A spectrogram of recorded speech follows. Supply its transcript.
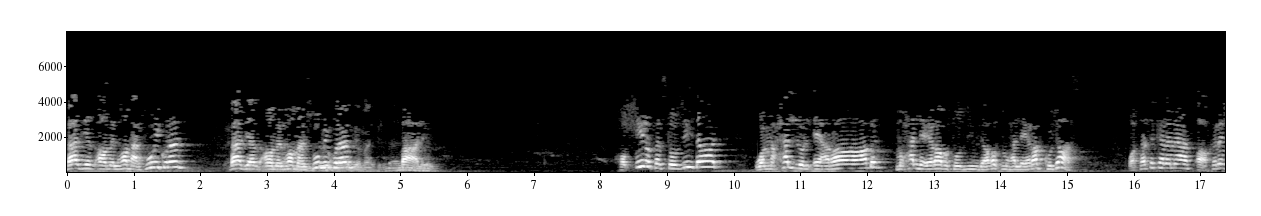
بعضی از عامل ها مرفوع می‌کنند بعضی از عامل ها منصوب می‌کنند. بله. خب این رو پس توضیح داد و محل الاعراب محل اعراب توضیح میده. محل اعراب کجاست؟ وسط کلمه است آخرش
